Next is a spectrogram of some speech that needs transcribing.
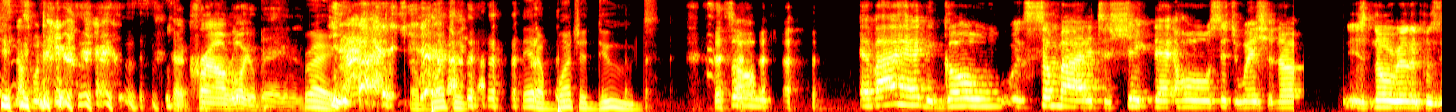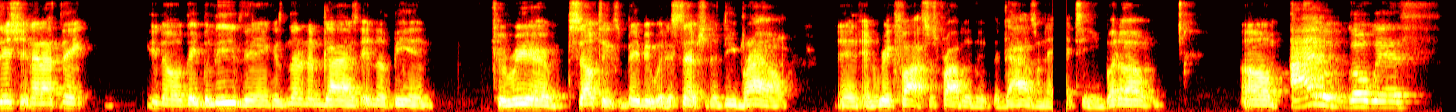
That's what they had. a Crown Royal bag in his Right. a bunch of they had a bunch of dudes. so if I had to go with somebody to shake that whole situation up, there's no really position that I think, you know, they believed in because none of them guys end up being career Celtics, maybe with exception of Dee Brown and, and Rick Fox was probably the, the guys on that team. But um um I would go with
